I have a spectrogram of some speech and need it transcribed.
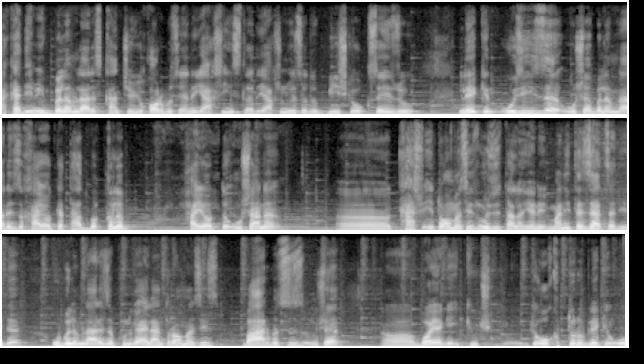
Akademik bilimlaringiz qancha yuqori bo'lsa ya'ni yaxshi institutlarda yaxshi universitetda beshga o'qisangizu lekin o'zingizni o'sha bilimlaringizni hayotga tadbiq qilib hayotda o'shani e, kashf eta olmasangiz o'zingiz talant ya'ni monetizatsiya deydi. U bilimlaringizni pulga aylantira olmasangiz baribir siz o'sha e, boyagi ikki uchga o'qib turib lekin u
